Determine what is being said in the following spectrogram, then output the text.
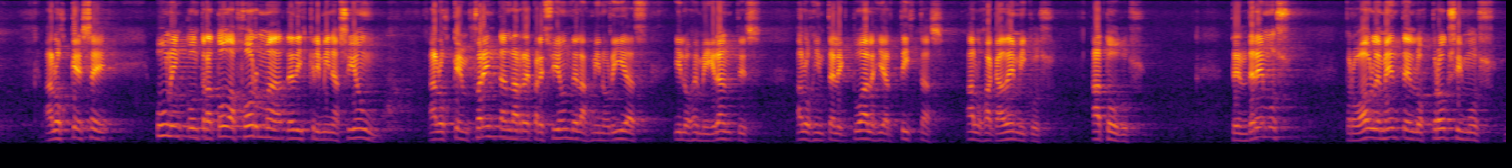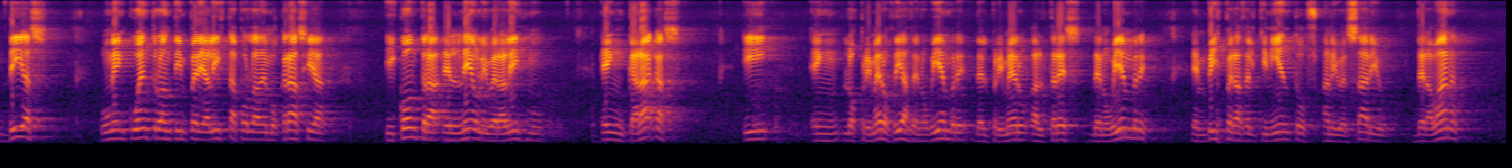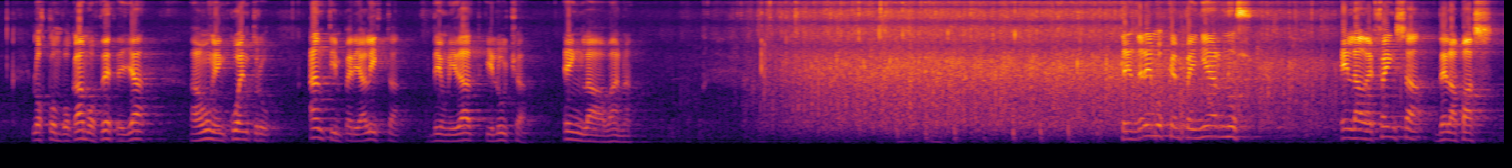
a los que se unen contra toda forma de discriminación, a los que enfrentan la represión de las minorías y los emigrantes, a los intelectuales y artistas, a los académicos, a todos. Tendremos probablemente en los próximos días un encuentro antiimperialista por la democracia y contra el neoliberalismo en Caracas y en los primeros días de noviembre, del primero al 3 de noviembre, en vísperas del 500 aniversario de La Habana, los convocamos desde ya a un encuentro antiimperialista de unidad y lucha en La Habana. Tendremos que empeñarnos en la defensa de la paz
